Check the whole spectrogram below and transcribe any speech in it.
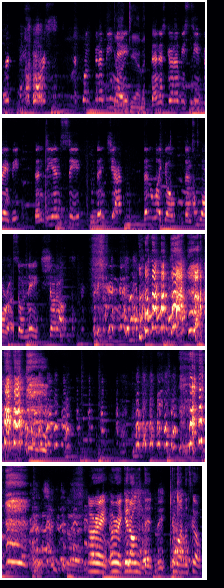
first, first, first one's gonna be Nate. damn it. Then it's gonna be Steve Baby. Then DNC. Then Jack. Then Lego. Then Sora. So Nate, shut up. Alright, alright, get on with it. Come on, let's go.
